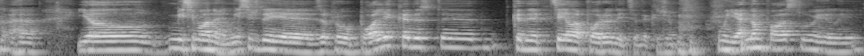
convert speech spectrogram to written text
Jel, mislim, ono, misliš da je zapravo bolje kada ste, kada je cijela porodica, da kažem, u jednom poslu ili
